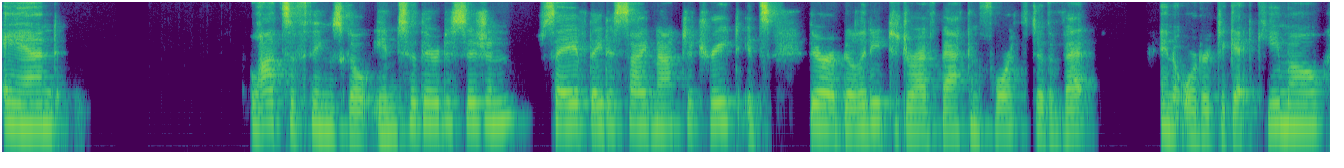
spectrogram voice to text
And lots of things go into their decision. Say if they decide not to treat, it's their ability to drive back and forth to the vet in order to get chemo.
